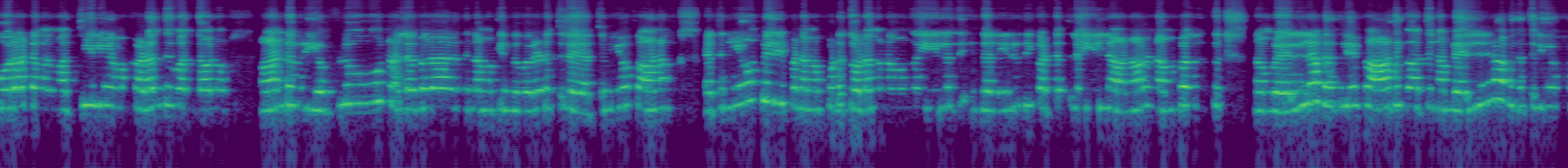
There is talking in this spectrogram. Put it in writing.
போராட்டங்கள் மத்தியிலையும் நம்ம கடந்து வந்தாலும் ஆண்டவர் எவ்வளவோ நல்லவரா இருந்து நமக்கு இந்த வருடத்துல எத்தனையோ காண எத்தனையோ பேர் இப்ப நம்ம கூட தொடங்கினவங்க இறுதி இந்த இறுதி கட்டத்துல இல்ல. ஆனாலும் நம்மளுக்கு நம்ம எல்லா விதத்திலயும் பாதுகாத்து நம்ம எல்லா விதத்திலயும்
